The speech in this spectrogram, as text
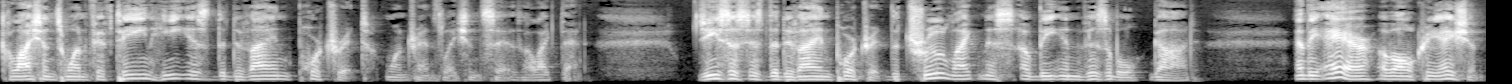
Colossians 1.15, he is the divine portrait, one translation says. I like that. Jesus is the divine portrait, the true likeness of the invisible God, and the heir of all creation,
